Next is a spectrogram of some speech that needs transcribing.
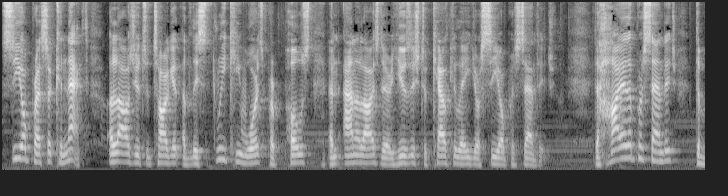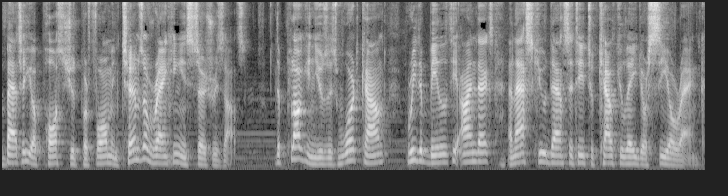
SEOPressor Connect allows you to target at least three keywords per post and analyze their usage to calculate your SEO percentage. The higher the percentage, the better your post should perform in terms of ranking in search results. The plugin uses word count, readability index, and SQ density to calculate your SEO rank.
